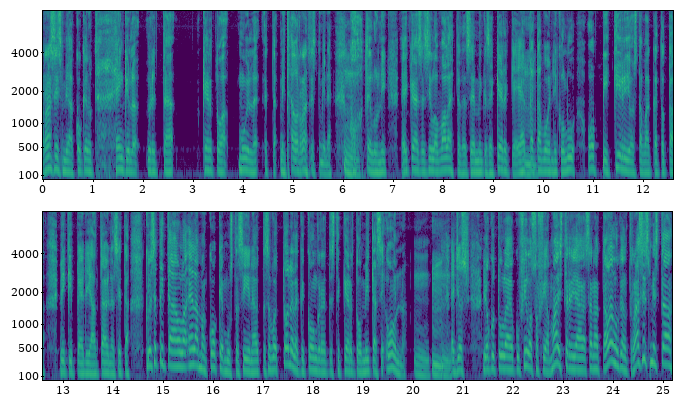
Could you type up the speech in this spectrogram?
rasismia kokenut henkilö yrittää kertoa muille, että mitä on rasisminen mm. kohtelu, niin eikä se silloin valehtele sen, minkä se kerkee. Eihän mm. tätä voi niinku lu- oppia kirjoista, vaikka tota Wikipedia on täynnä sitä. Kyllä se pitää olla elämän kokemusta siinä, että sä voit todellakin konkreettisesti kertoa, mitä se on. Mm. Mm. Et jos joku tulee joku filosofian maisteri ja sanoo, että olen lukenut rasismista,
